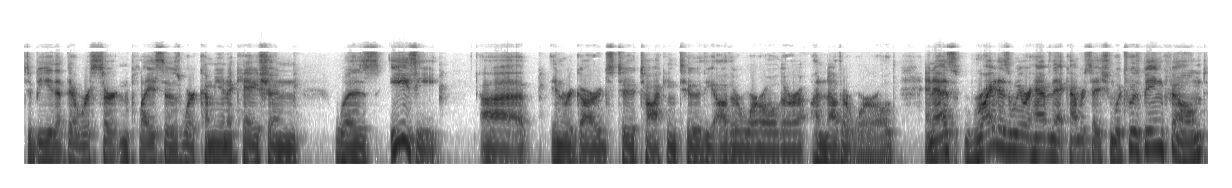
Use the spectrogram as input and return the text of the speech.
to be that there were certain places where communication was easy uh, in regards to talking to the other world or another world. And as right as we were having that conversation, which was being filmed,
